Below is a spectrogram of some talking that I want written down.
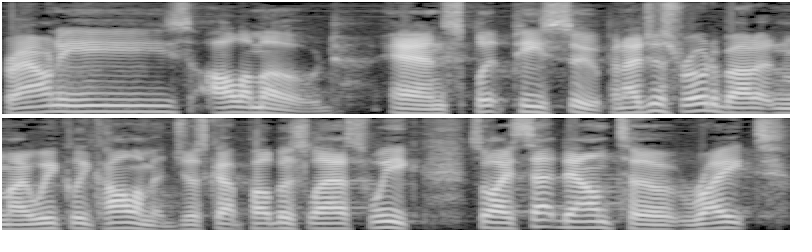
brownies a la mode and split pea soup. And I just wrote about it in my weekly column. It just got published last week. So I sat down to write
